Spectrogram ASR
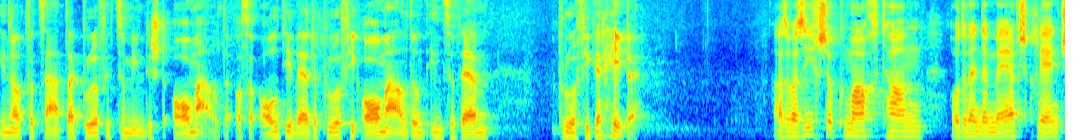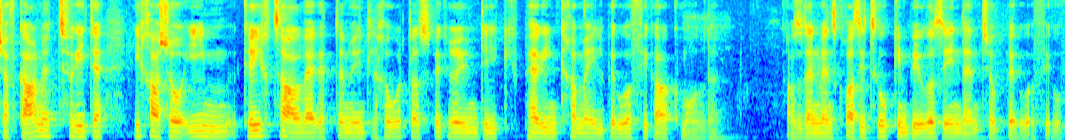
innerhalb von 10 Tagen Berufung zumindest anmelden. Also all die werden Berufung anmelden und insofern Berufung erheben. Also was ich schon gemacht habe, oder wenn du merkst, die Klientschaft gar nicht zufrieden, ich habe schon im Gerichtssaal während der mündlichen Urteilsbegründung per Inka-Mail Berufung angemeldet. Also dann, wenn sie quasi zurück im Büro sind, dann schon die Berufung auf,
